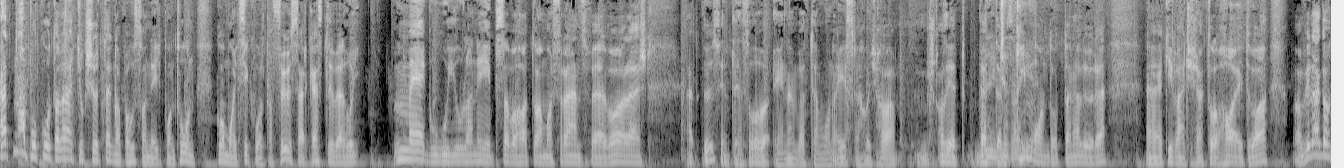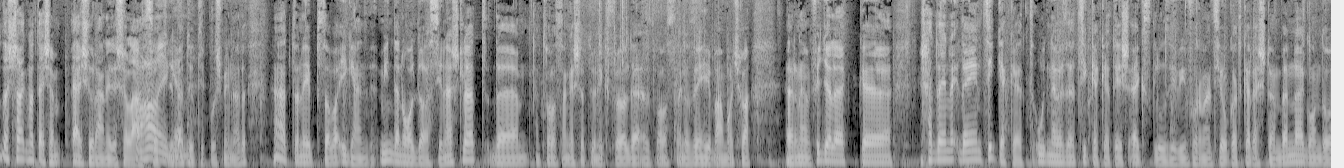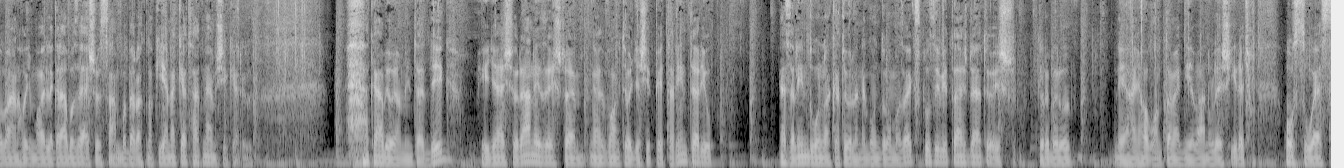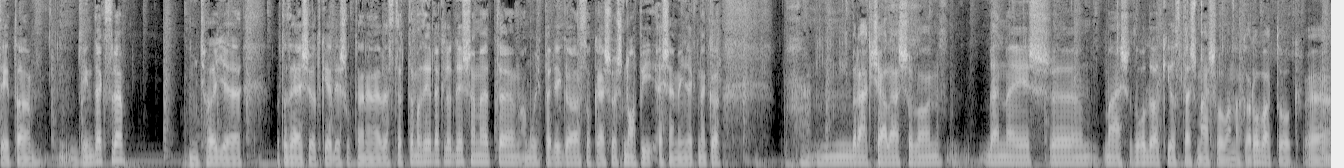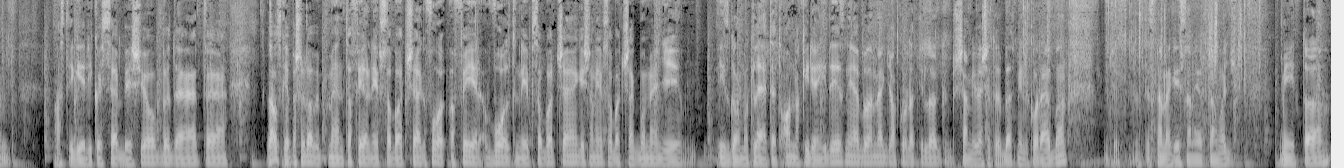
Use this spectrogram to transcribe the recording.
Hát napok óta látjuk, sőt tegnap a 24.hu-n komoly cikk volt a főszerkesztővel, hogy megújul a népszava hatalmas Franz felvarrás. Hát őszintén szólva én nem vettem volna észre, hogyha most azért vettem a hír. kimondottan előre, eh, kíváncsiságtól hajtva. A világgazdaságnak teljesen első ránézésre látszott, Aha, hogy betűtípus minden. Hát a népszava, igen, minden oldal színes lett, de hát valószínűleg se tűnik föl, de ez valószínűleg az én hibám, hogyha erre nem figyelek. eh, És hát de én, de én cikkeket, úgynevezett cikkeket és exkluzív információkat kerestem benne, gondolván, hogy majd legalább az első számba beraknak ilyeneket, hát nem sikerült. Kb. olyan, mint eddig. Így első ránézésre van Tölgyesi Péter interjú, ezzel indulnak, hát ő lenne gondolom az exkluzivitás, de hát ő is körülbelül néhány havonta megnyilvánul és ír egy hosszú eszét az Indexre. Úgyhogy eh, ott az első öt kérdés után elvesztettem az érdeklődésemet, eh, amúgy pedig a szokásos napi eseményeknek a mm, rákcsálása van benne, és eh, más az oldalkiosztás, máshol vannak a rovatok, azt ígérik, hogy szebb és jobb, de hát eh, de ahhoz képest, hogy ment a fél népszabadság, a fél volt népszabadság, és a népszabadságban mennyi izgalmat lehetett annak idején idézni, ebből meg gyakorlatilag semmi se többet, mint korábban. Úgyhogy ezt nem egészen értem, hogy mi itt a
